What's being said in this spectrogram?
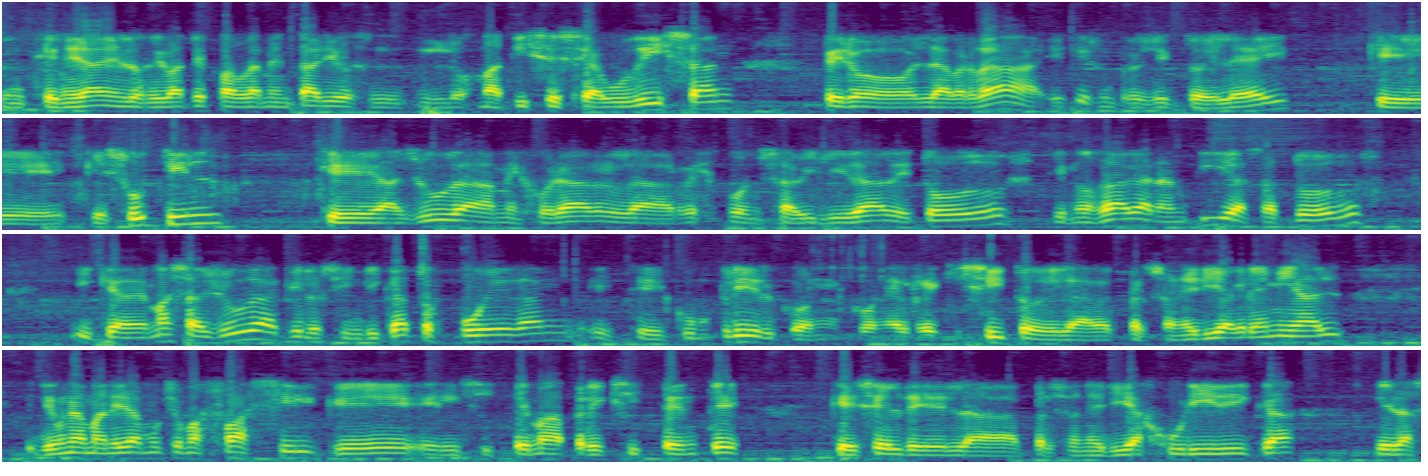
en general en los debates parlamentarios los matices se agudizan pero la verdad, este es un proyecto de ley que, es útil, que ayuda a mejorar la responsabilidad de todos, que nos da garantías a todos y que además ayuda a que los sindicatos puedan este, cumplir con, el requisito de la personería gremial de una manera mucho más fácil que el sistema preexistente, que es el de la personería jurídica de las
